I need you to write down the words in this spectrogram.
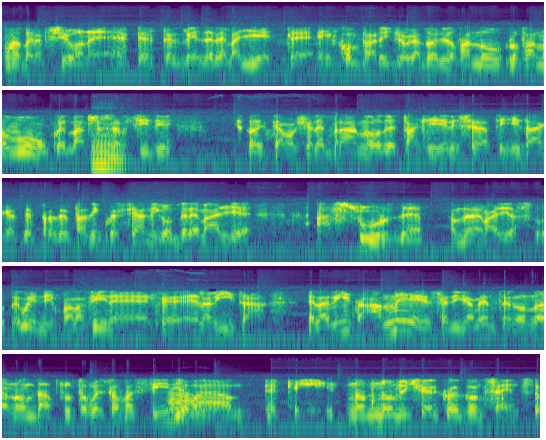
un'operazione per, per, vendere le magliette e comprare i giocatori, lo fanno, lo fanno ovunque. Manchester mm. City, noi stiamo celebrando, l'ho detto anche ieri sera a Tikitaka, si è presentato in questi anni con delle maglie assurde, sono delle maglie assurde, quindi alla fine è, è, la vita, è la vita, a me esteticamente non, non dà tutto questo fastidio, ah. ma perché non, non, ricerco il consenso.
